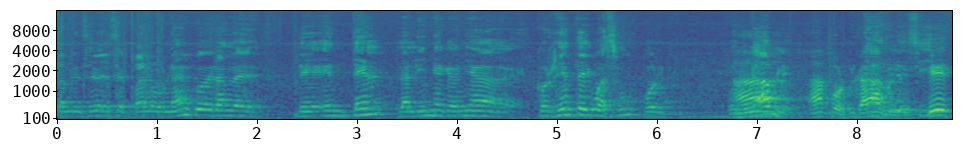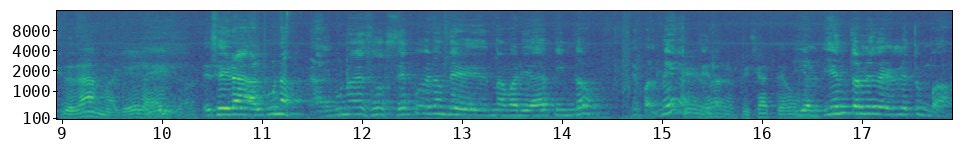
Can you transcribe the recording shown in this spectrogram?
también se ve ese palo blanco, eran de, de Entel, la línea que venía corriente Iguazú por, por ah, cable. Ah, por, cable. sí. Qué drama que era Sí. eso. Ese era, algunas, algunos de esos cepos eran de una variedad de pindó, de palmera. Qué era. bueno, fíjate. vos. y el viento le, le tumbaba.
